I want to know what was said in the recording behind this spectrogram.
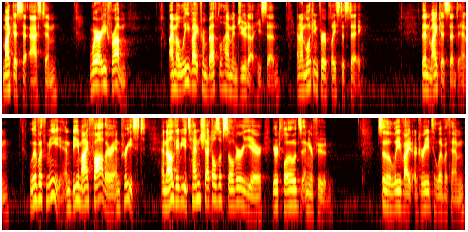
Micah asked him, Where are you from? I'm a Levite from Bethlehem in Judah, he said and I'm looking for a place to stay. Then Micah said to him, Live with me and be my father and priest, and I'll give you ten shekels of silver a year, your clothes and your food. So the Levite agreed to live with him,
